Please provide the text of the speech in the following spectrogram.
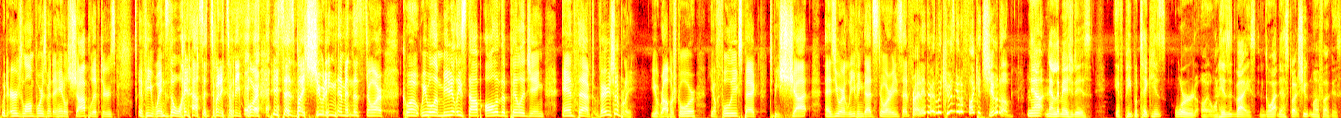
would urge law enforcement to handle shoplifters if he wins the White House in 2024. he says by shooting them in the store. "Quote: We will immediately stop all of the pillaging and theft. Very simply." You rob a store, you fully expect to be shot as you are leaving that store. He said Friday. Like, who's gonna fucking shoot him? now, now let me ask you this: If people take his word or on his advice and go out there and start shooting motherfuckers,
